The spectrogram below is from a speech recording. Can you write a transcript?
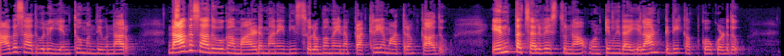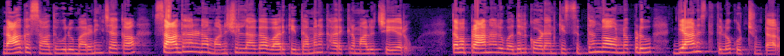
నాగసాధువులు ఎంతోమంది ఉన్నారు. నాగసాధువుగా మారడం అనేది సులభమైన ప్రక్రియ మాత్రం కాదు. ఎంత చలివేస్తున్నా ఒంటి మీద ఎలాంటిది కప్పుకోకూడదు. నాగ సాధువులు మరణించాక సాధారణ మనుషుల్లాగా వారికి దమన కార్యక్రమాలు చేయరు. తమ ప్రాణాలు వదులుకోవడానికి సిద్ధంగా ఉన్నప్పుడు ధ్యాన స్థితిలో కూర్చుంటారు.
